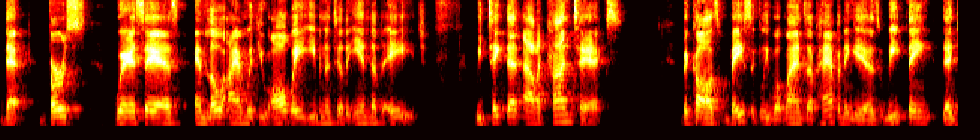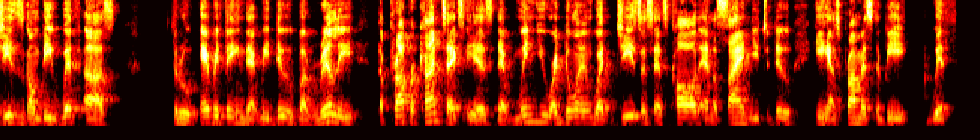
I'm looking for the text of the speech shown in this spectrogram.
that verse where it says, And lo, I am with you always, even until the end of the age. We take that out of context because basically what winds up happening is we think that Jesus is going to be with us through everything that we do, but really the proper context is that when you are doing what Jesus has called and assigned you to do, he has promised to be with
